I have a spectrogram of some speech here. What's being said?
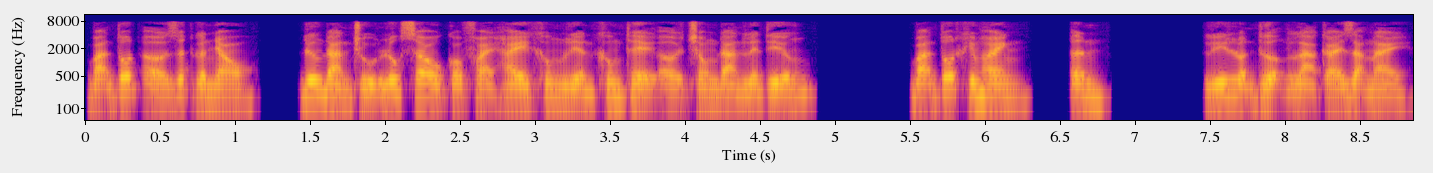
Bạn tốt ở rất gần nhau, đương đàn chủ lúc sau có phải hay không liền không thể ở trong đàn lên tiếng. Bạn tốt khiêm hành, ân. Lý luận thượng là cái dạng này.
